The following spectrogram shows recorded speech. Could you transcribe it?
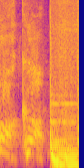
fuck up.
